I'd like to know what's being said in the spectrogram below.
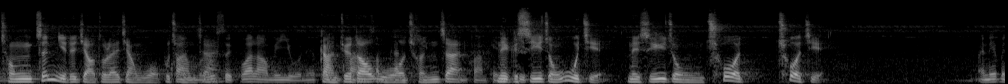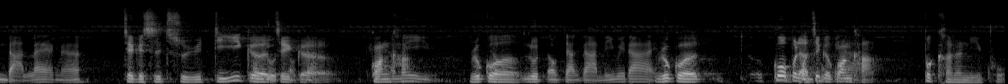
从真理的角度来讲，我不存在。感觉到我存在，那个是一种误解，那是一种错错解。这个是属于第一个这个关卡。如果如果过不了这个关卡。不可能离苦。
